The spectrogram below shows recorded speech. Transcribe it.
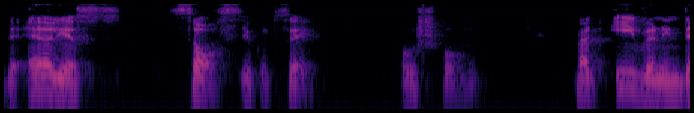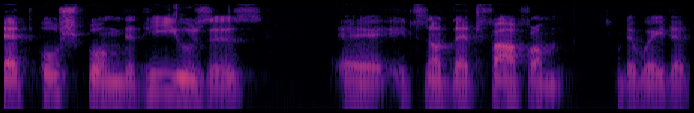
the earliest source, you could say, Ursprung. But even in that Ursprung that he uses, uh, it's not that far from the way that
